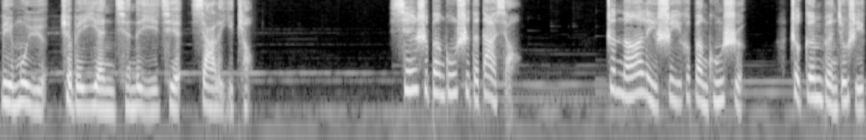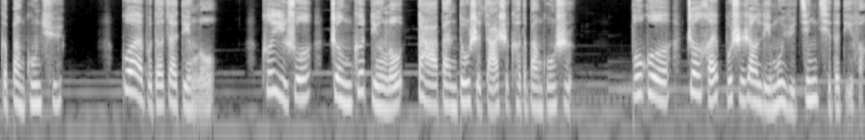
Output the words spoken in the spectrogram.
李慕雨却被眼前的一切吓了一跳。先是办公室的大小，这哪里是一个办公室，这根本就是一个办公区。怪不得在顶楼，可以说整个顶楼大半都是杂事科的办公室。不过这还不是让李慕雨惊奇的地方，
